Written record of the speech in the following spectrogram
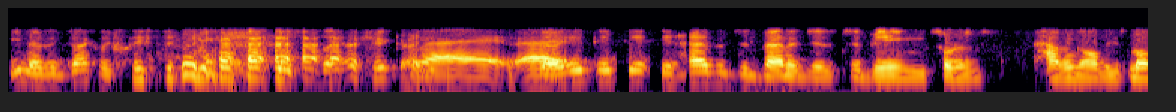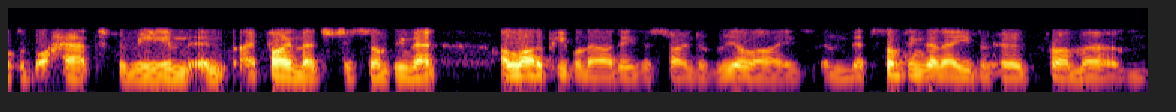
He knows exactly what he's doing. like, okay, great. Right, So right. it, it it it has its advantages to being sort of having all these multiple hats for me, and and I find that's just something that a lot of people nowadays are starting to realize, and that's something that I even heard from um,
